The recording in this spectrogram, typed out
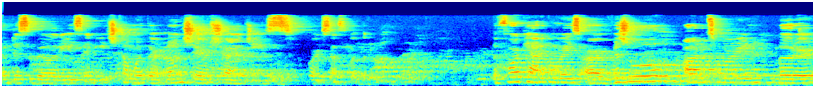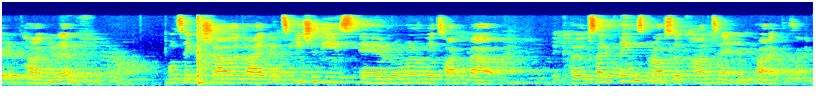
of disabilities and each come with their own share of strategies for accessibility. The four categories are visual, auditory, motor, and cognitive. We'll take a shallow dive into each of these and we won't only talk about the code side of things, but also content and product design.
